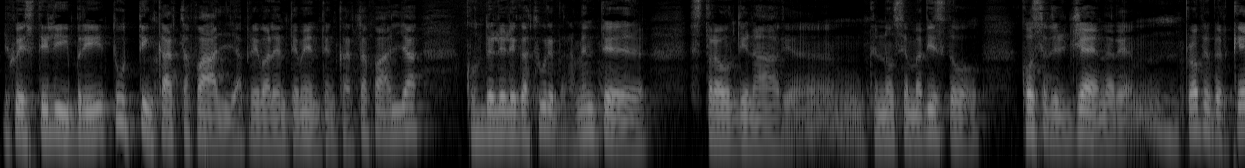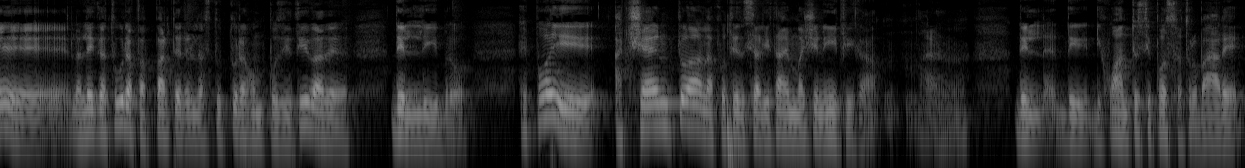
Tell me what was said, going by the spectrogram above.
di questi libri, tutti in cartapaglia, prevalentemente in cartapaglia, con delle legature veramente straordinarie, che non si è mai visto cose del genere, proprio perché la legatura fa parte della struttura compositiva de, del libro. E poi accentua la potenzialità immaginifica eh, del, di, di, quanto si possa trovare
